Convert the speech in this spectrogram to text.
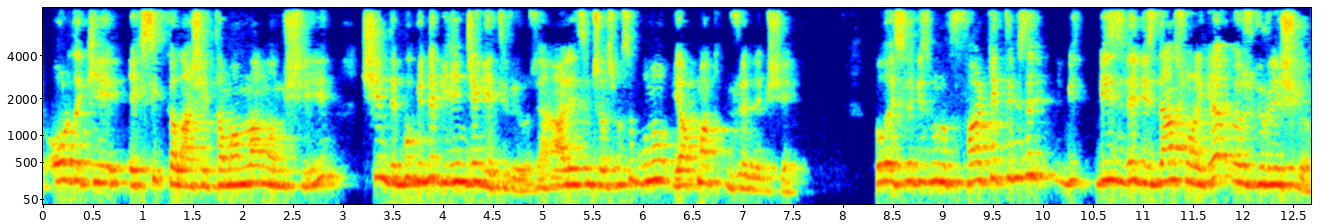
oradaki eksik kalan şey tamamlanmamış şeyi şimdi bugün de bilince getiriyoruz. Yani aletizm çalışması bunu yapmak üzerine bir şey. Dolayısıyla biz bunu fark ettiğimizde biz ve bizden sonrakiler özgürleşiyor.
